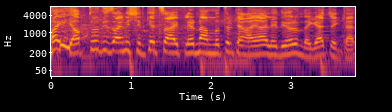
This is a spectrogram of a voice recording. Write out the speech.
Hay yaptığı dizaynı şirket sahiplerine anlatırken hayal ediyorum da gerçekten.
